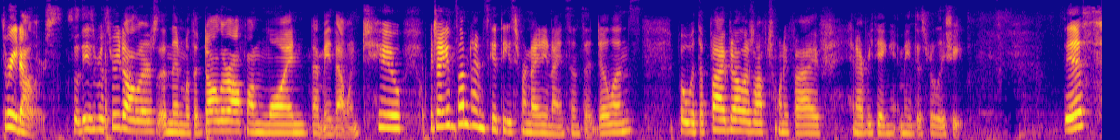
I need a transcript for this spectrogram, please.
Three dollars. So these were three dollars, and then with a dollar off on one, that made that one two. Which I can sometimes get these for 99 cents at Dillon's, but with the five dollars off 25 and everything, it made this really cheap. This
